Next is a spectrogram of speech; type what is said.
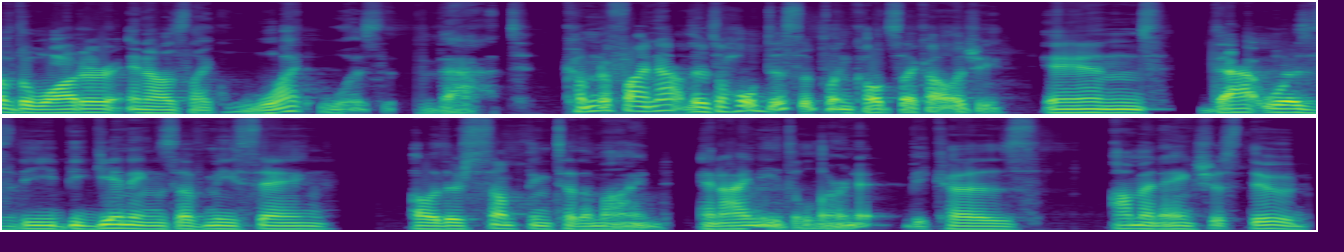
of the water, and I was like, "What was that?" Come to find out, there's a whole discipline called psychology, and that was the beginnings of me saying, oh, there's something to the mind and I need to learn it because I'm an anxious dude.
